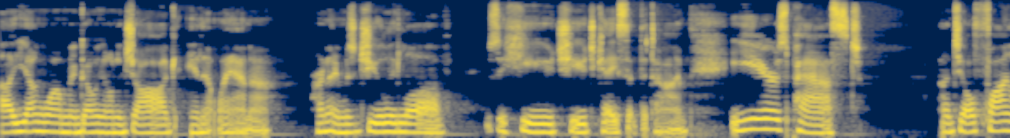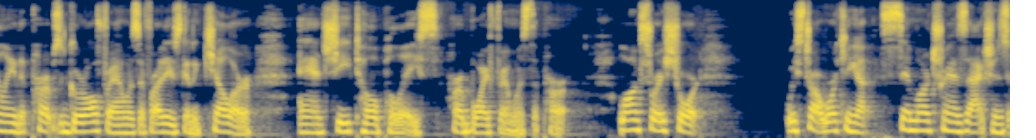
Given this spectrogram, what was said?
a young woman going on a jog in Atlanta. Her name was Julie Love. It was a huge, huge case at the time. Years passed until finally the perp's girlfriend was afraid he was going to kill her, and she told police her boyfriend was the perp. Long story short, we start working up similar transactions,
